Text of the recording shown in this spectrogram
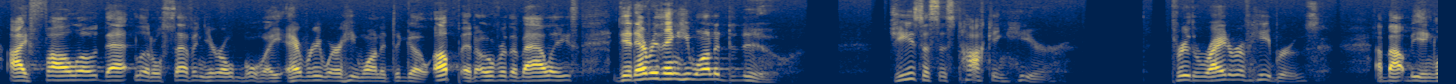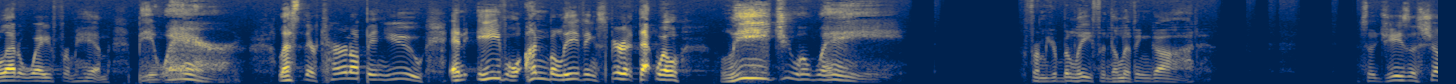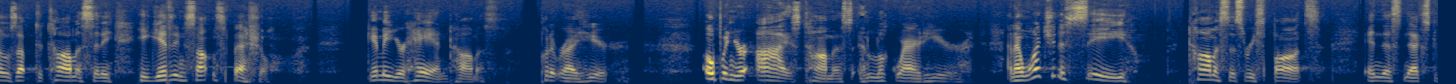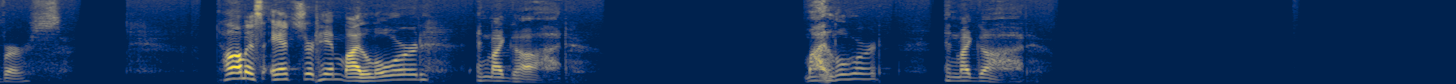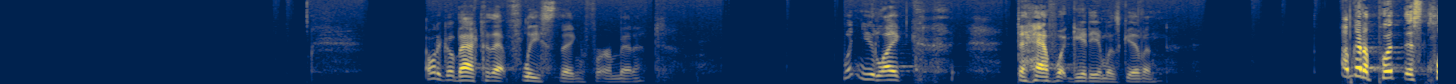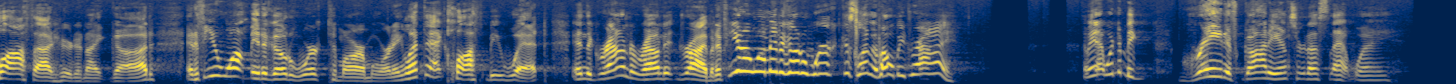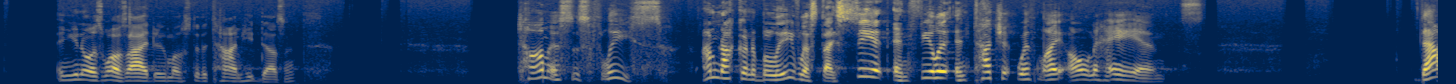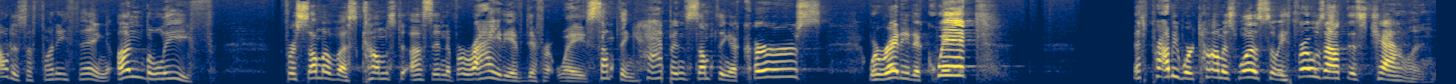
I followed that little seven year old boy everywhere he wanted to go, up and over the valleys, did everything he wanted to do. Jesus is talking here through the writer of Hebrews about being led away from him. Beware lest there turn up in you an evil, unbelieving spirit that will lead you away from your belief in the living God. So Jesus shows up to Thomas and he, he gives him something special. Give me your hand, Thomas. Put it right here. Open your eyes, Thomas, and look right here. And I want you to see Thomas's response in this next verse. Thomas answered him, My Lord and my God my Lord and my God. I want to go back to that fleece thing for a minute. Wouldn't you like to have what Gideon was given? I'm going to put this cloth out here tonight, God. And if you want me to go to work tomorrow morning, let that cloth be wet and the ground around it dry. But if you don't want me to go to work, just let it all be dry. I mean, wouldn't it be great if God answered us that way? And you know as well as I do, most of the time he doesn't. Thomas is fleece. I'm not going to believe lest I see it and feel it and touch it with my own hands. Doubt is a funny thing. Unbelief, for some of us, comes to us in a variety of different ways. Something happens, something occurs, we're ready to quit. That's probably where Thomas was, so he throws out this challenge.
